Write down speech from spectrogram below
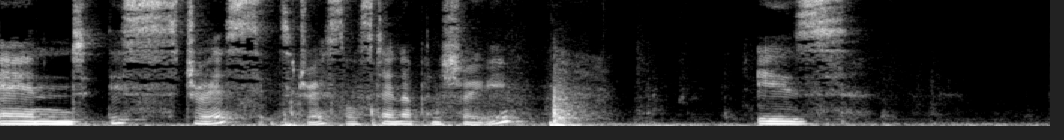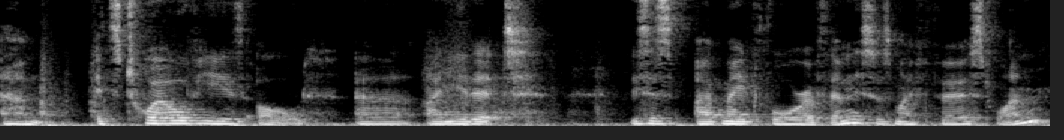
And this dress, it's a dress, I'll stand up and show you, is, um, it's 12 years old. Uh, I knit it, this is, I've made four of them. This was my first one.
